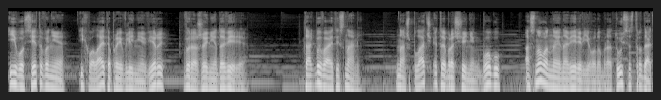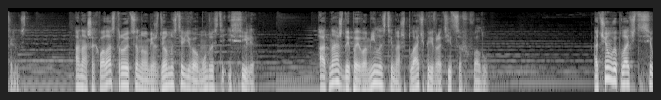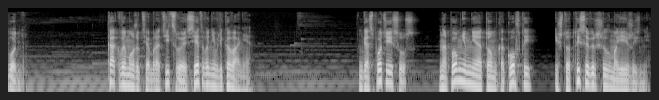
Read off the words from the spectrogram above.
И его сетование и хвала – это проявление веры, выражение доверия. Так бывает и с нами. Наш плач – это обращение к Богу – основанное на вере в Его доброту и сострадательность. А наша хвала строится на убежденности в Его мудрости и силе. Однажды, по Его милости, наш плач превратится в хвалу. О чем вы плачете сегодня? Как вы можете обратить свое сетование в ликование? Господь Иисус, напомни мне о том, каков Ты и что Ты совершил в моей жизни.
